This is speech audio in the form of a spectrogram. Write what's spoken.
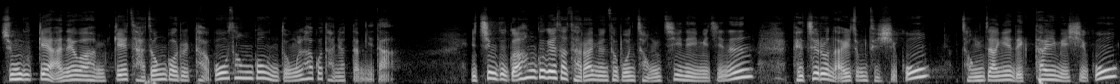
중국계 아내와 함께 자전거를 타고 선거 운동을 하고 다녔답니다. 이 친구가 한국에서 자라면서 본 정치인의 이미지는 대체로 나이 좀 드시고 정장에 넥타이 매시고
